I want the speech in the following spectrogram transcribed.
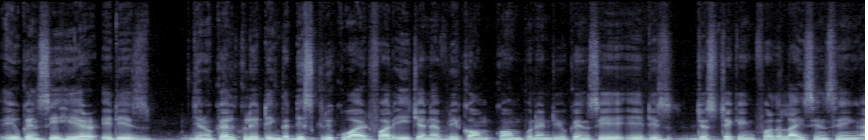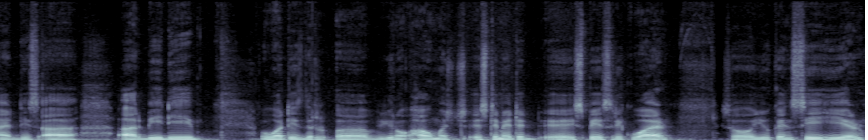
you can see here it is you know calculating the disk required for each and every com component. You can see it is just checking for the licensing at this uh, RBD what is the uh, you know how much estimated uh, space required. So you can see here.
